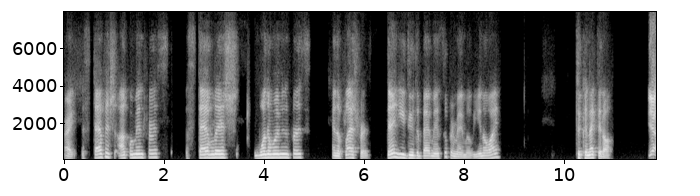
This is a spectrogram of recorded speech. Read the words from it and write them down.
All right, establish Aquaman first, establish Wonder Woman first, and the Flash first. Then you do the Batman Superman movie. You know why? To connect it all. Yeah.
